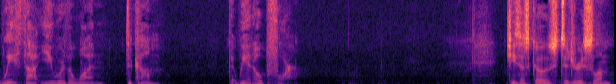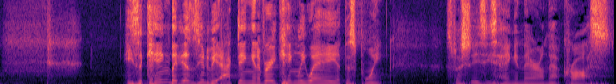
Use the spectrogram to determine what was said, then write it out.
We thought you were the one to come that we had hoped for. Jesus goes to Jerusalem. He's a king, but he doesn't seem to be acting in a very kingly way at this point, especially as he's hanging there on that cross.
